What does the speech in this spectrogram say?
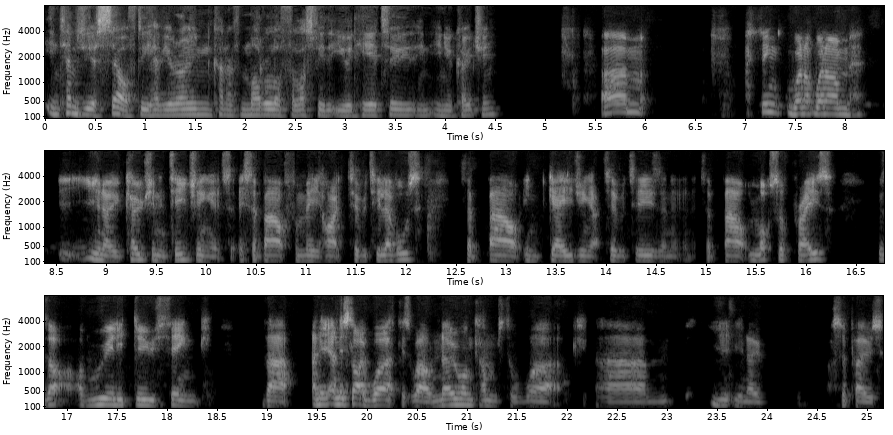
in terms of yourself, do you have your own kind of model or philosophy that you adhere to in, in your coaching? Um, I think when I, when I'm, you know, coaching and teaching, it's it's about for me high activity levels. It's about engaging activities, and it's about lots of praise because I, I really do think that, and it, and it's like work as well. No one comes to work, um, you, you know, I suppose,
